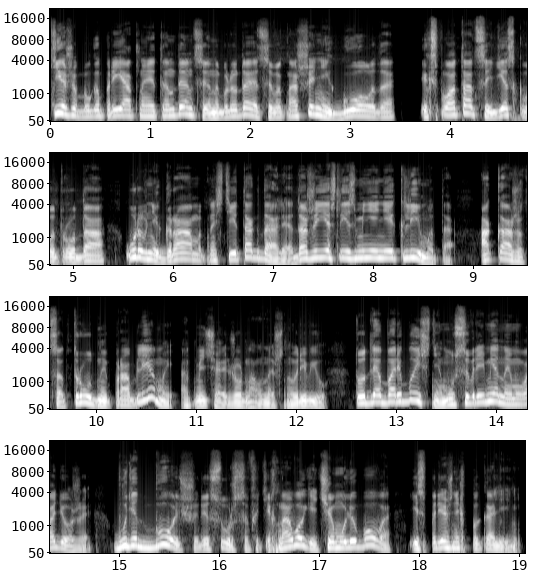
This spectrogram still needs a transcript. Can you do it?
Те же благоприятные тенденции наблюдаются в отношении голода, эксплуатации детского труда, уровня грамотности и так далее. Даже если изменение климата окажется трудной проблемой, отмечает журнал National Review, то для борьбы с ним у современной молодежи будет больше ресурсов и технологий, чем у любого из прежних поколений.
